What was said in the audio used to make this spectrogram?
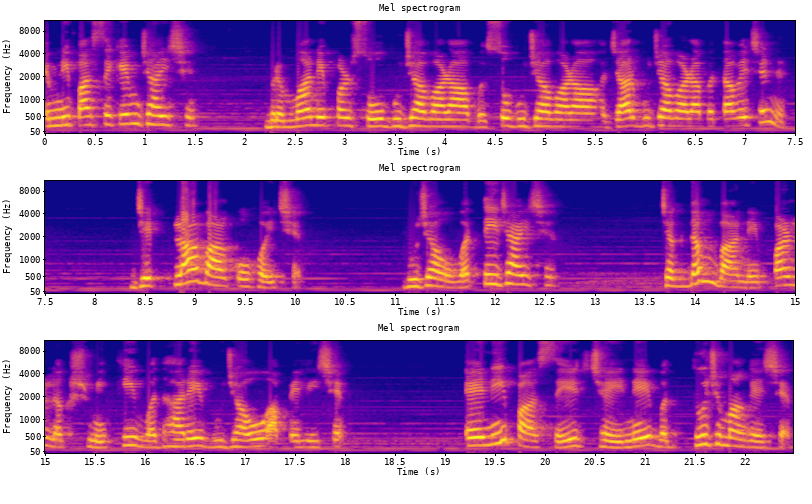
એમની પાસે કેમ જાય છે? બ્રહ્માને પણ સો ભુજાવાળા, બસો ભુજાવાળા, હજાર ભુજાવાળા બતાવે છે ને? જેટલા બાળકો હોય છે, ભુજાઓ વધતી જાય છે. જગદંબાને પણ લક્ષ્મીથી વધારે ભુજાઓ આપેલી છે. એની પાસે જઈને બધું જ માંગે છે.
